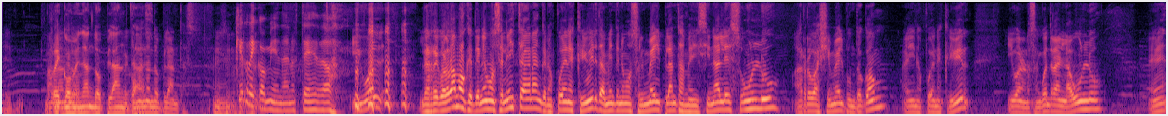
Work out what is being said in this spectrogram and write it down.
eh, mandando- Recomendando plantas. Recomendando plantas. ¿Qué recomiendan ustedes dos? Igual, les recordamos que tenemos el Instagram, que nos pueden escribir. También tenemos el mail plantasmedicinalesunlu.gmail.com. Ahí nos pueden escribir. Y bueno, nos encuentran en la UNLU. ¿eh?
